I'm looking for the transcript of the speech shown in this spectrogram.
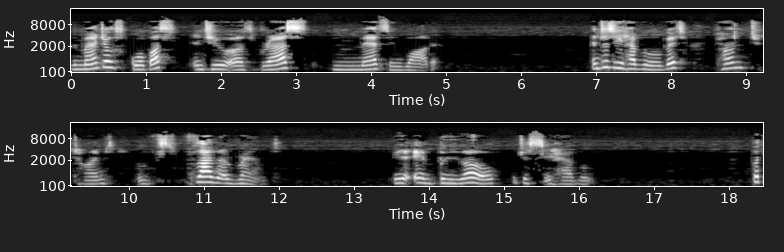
the magic school bus into a brass messing water and just you have a little bit, turn two times, and fly around. And below, just you have a. But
